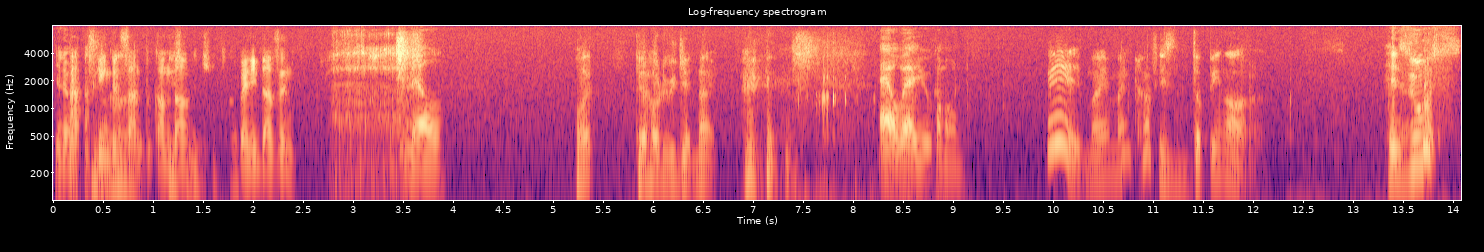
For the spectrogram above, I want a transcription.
you know, Asking the sun to come down when it doesn't. Lel. Then how do we get night? Eh, where are you? Come on. Hey, my Minecraft is dipping out. Jesus!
